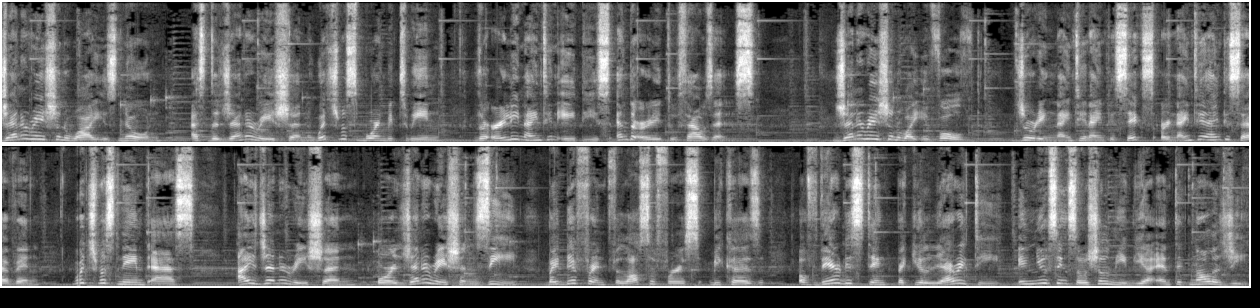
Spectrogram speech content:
Generation Y is known as the generation which was born between the early 1980s and the early 2000s. Generation Y evolved during 1996 or 1997, which was named as I Generation or Generation Z by different philosophers because of their distinct peculiarity in using social media and technology.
